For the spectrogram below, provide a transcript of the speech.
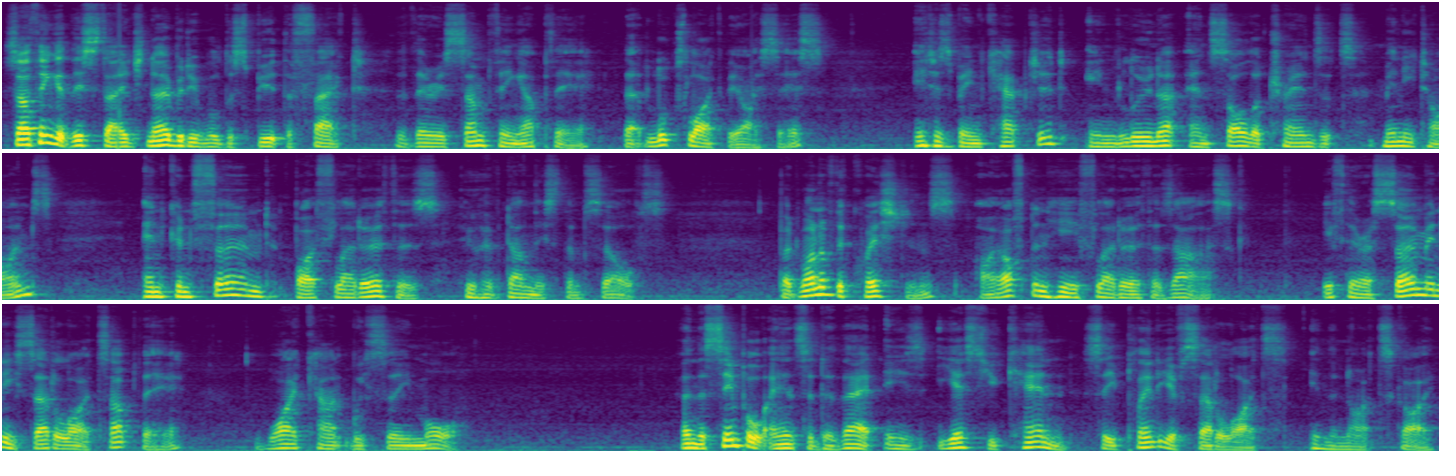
So I think at this stage nobody will dispute the fact that there is something up there that looks like the ISS. It has been captured in lunar and solar transits many times and confirmed by flat earthers who have done this themselves. But one of the questions I often hear flat earthers ask, if there are so many satellites up there, why can't we see more? And the simple answer to that is yes, you can see plenty of satellites in the night sky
